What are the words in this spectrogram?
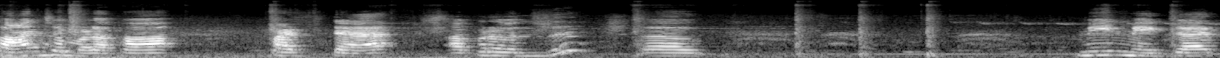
காஞ்ச மிளகா பட்டை அப்புறம் வந்து மீன் மேக்கர்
